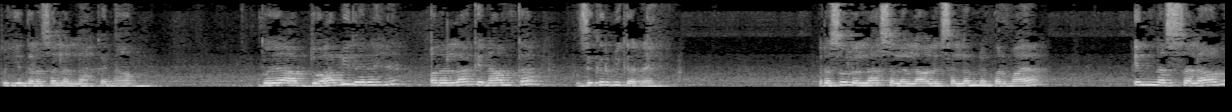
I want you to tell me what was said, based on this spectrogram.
تو یہ دراصل اللہ کا نام ہے۔ گویا آپ دعا بھی دے رہے ہیں اور اللہ کے نام کا ذکر بھی کر رہے ہیں۔ رسول اللہ صلی اللہ علیہ وسلم نے فرمایا، ان السلام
